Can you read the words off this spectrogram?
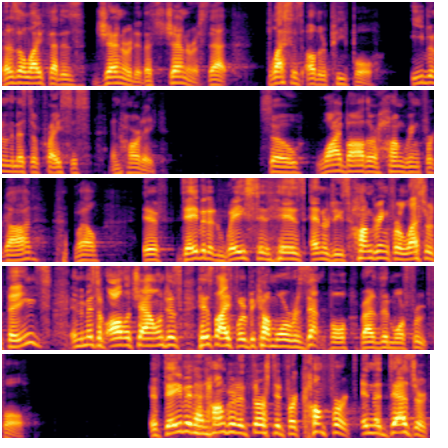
That is a life that is generative, that's generous, that blesses other people, even in the midst of crisis and heartache. So, why bother hungering for God? Well, if David had wasted his energies hungering for lesser things in the midst of all the challenges, his life would have become more resentful rather than more fruitful. If David had hungered and thirsted for comfort in the desert,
